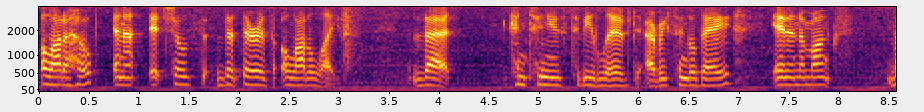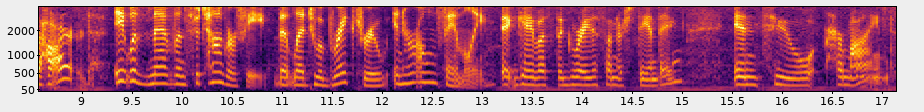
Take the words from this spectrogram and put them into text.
a lot of hope and it shows that there is a lot of life that continues to be lived every single day in and amongst the hard. It was Madeline's photography that led to a breakthrough in her own family. It gave us the greatest understanding into her mind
